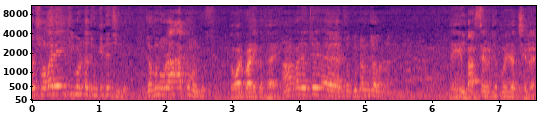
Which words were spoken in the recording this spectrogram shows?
ওই সবার এই জীবনটা ঝুঁকিতে ছিল যখন ওরা আক্রমণ করছে। তোমার বাড়ি কোথায়? আমার বাড়ি হচ্ছে চোদ্দগ্রাম জগন্নাথ। এই বাসে উঠে কই যাচ্ছিলেন?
